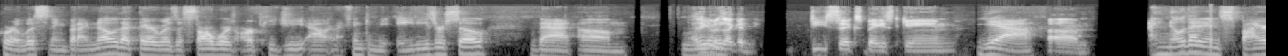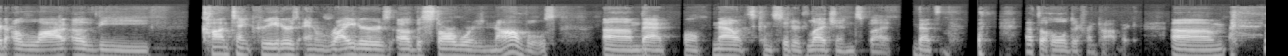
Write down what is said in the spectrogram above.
who are listening, but I know that there was a Star Wars RPG out, and I think in the '80s or so that um, i think it was like a d6 based game yeah um I know that it inspired a lot of the content creators and writers of the Star Wars novels. Um, that well, now it's considered legends, but that's that's a whole different topic. Um,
